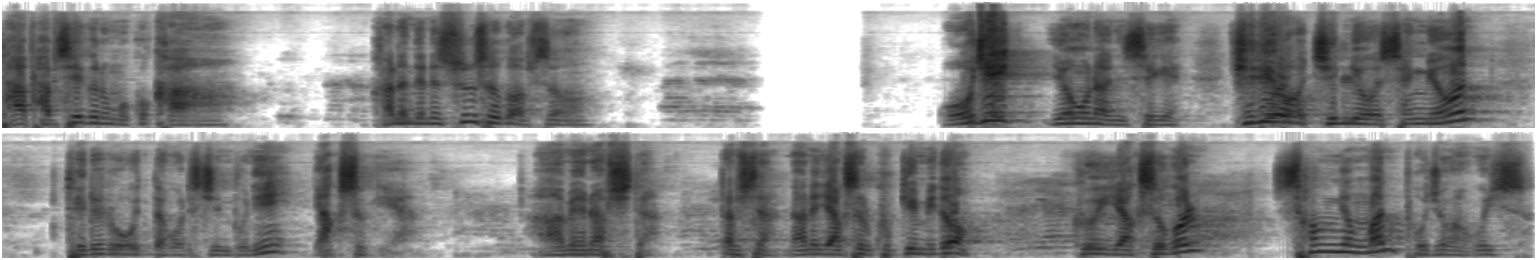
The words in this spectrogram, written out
다 밥 세 그릇 먹고 가. 가는 데는 순서가 없어. 오직 영원한 세계, 길이요, 진리요, 생명은 데리러 온다고 그러신 분이 약속이야. 아멘 합시다. 합시다. 나는 약속을 굳게 믿어. 그 약속을 성령만 보증하고 있어.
